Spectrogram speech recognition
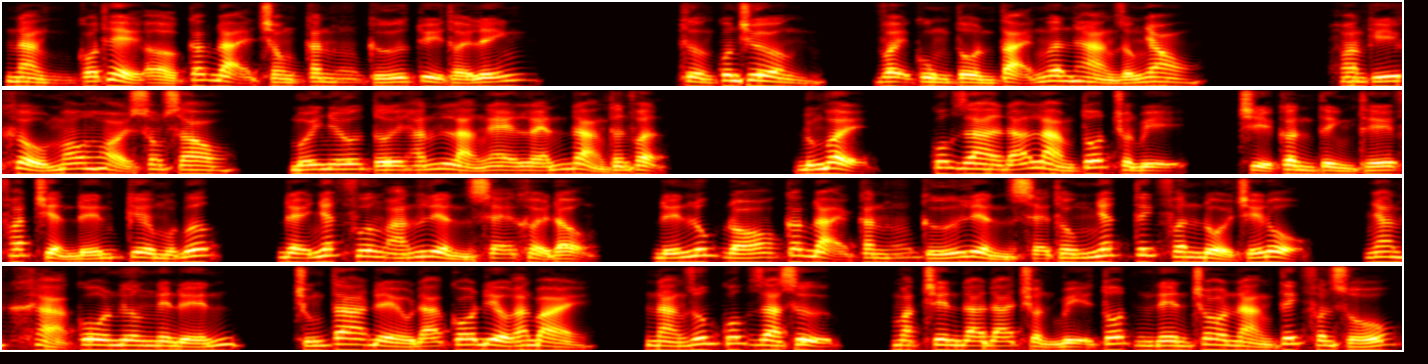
nàng có thể ở các đại trong căn cứ tùy thời lĩnh. Thưởng quân trường, vậy cùng tồn tại ngân hàng giống nhau. Hoàn ký khẩu mau hỏi xong sau, mới nhớ tới hắn là nghe lén đảng thân phận. Đúng vậy, quốc gia đã làm tốt chuẩn bị, chỉ cần tình thế phát triển đến kia một bước, đệ nhất phương án liền sẽ khởi động, đến lúc đó các đại căn cứ liền sẽ thống nhất tích phân đổi chế độ, nhan khả cô nương nên đến, chúng ta đều đã có điều an bài, nàng giúp quốc gia sự, mặt trên đã đã chuẩn bị tốt nên cho nàng tích phân số,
